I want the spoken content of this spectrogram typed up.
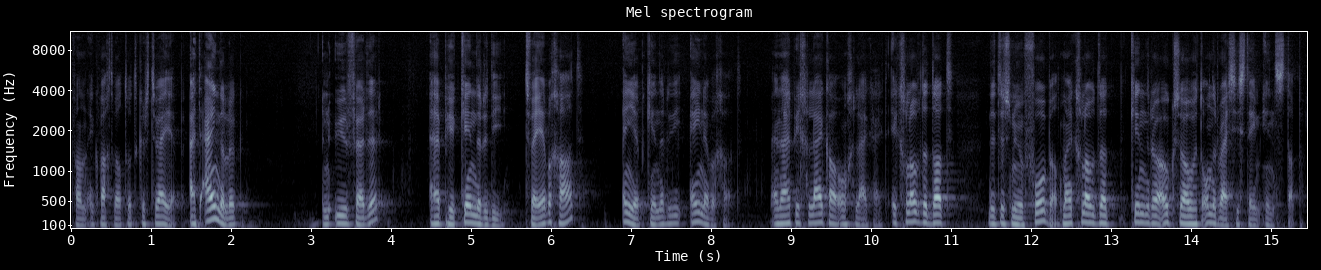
Van ik wacht wel tot ik er twee heb. Uiteindelijk, een uur verder, heb je kinderen die twee hebben gehad. En je hebt kinderen die één hebben gehad. En dan heb je gelijk al ongelijkheid. Ik geloof dat dat, dit is nu een voorbeeld, maar ik geloof dat kinderen ook zo het onderwijssysteem instappen.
